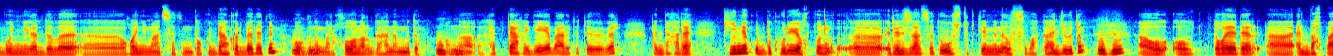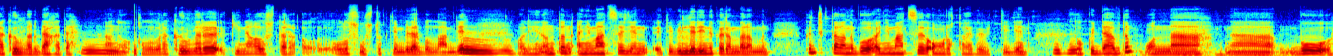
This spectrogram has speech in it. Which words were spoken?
буннигардылы ого анимациятын токуйдан көрбөт этим. Ол гынамар холон оргаһанаммытым. Оны хептах идея бар эте төбөбөр. Кайда кара кине курду кури йокпун реализацияты устук темен ылсыбакка жутум. Ол ол тогаядер элбах ба кылларда хата. Аны колобара кыллары кинега устар олус устук тем билер буллам ди. Ол хин онтон анимация ден эте биллерини көрөм барамын. Кыжык таганы бу анимация оңрок койып битти ден. Токуйдабытым. Онна бу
